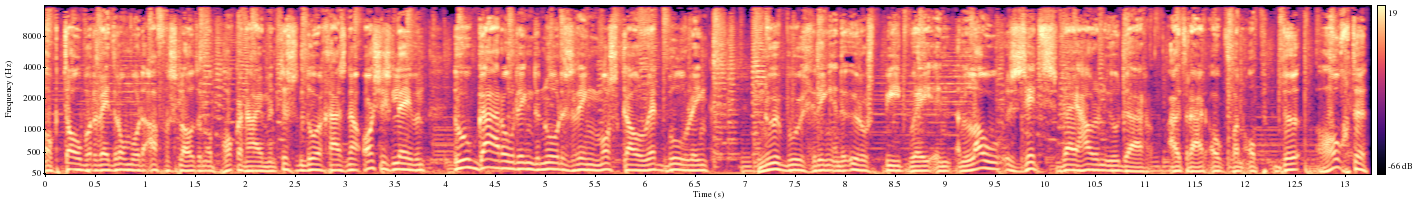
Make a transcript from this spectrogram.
oktober wederom worden afgesloten op Hockenheim. En tussendoor gaan naar Osjesleben, de Hungaro-ring, de Noordersring, Moskou, Red Bull Ring, Nürburgring en de Eurospeedway in Lausitz. Wij houden u daar uiteraard ook van op de hoogte.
